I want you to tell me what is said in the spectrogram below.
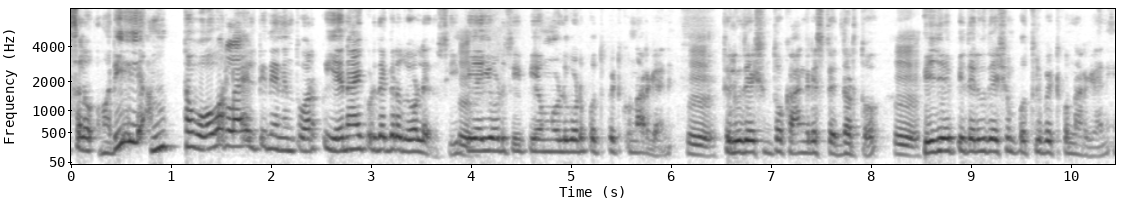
అసలు మరీ అంత ఓవర్ లాయల్టీ నేను ఇంతవరకు ఏ నాయకుడి దగ్గర చూడలేదు. సిపిఐ వాడు సిపిఎం వాళ్ళు కూడా పొత్తు పెట్టుకున్నారు కానీ తెలుగుదేశంతో కాంగ్రెస్తో ఇద్దరితో బీజేపీ తెలుగుదేశం పొత్తులు పెట్టుకున్నారు కానీ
